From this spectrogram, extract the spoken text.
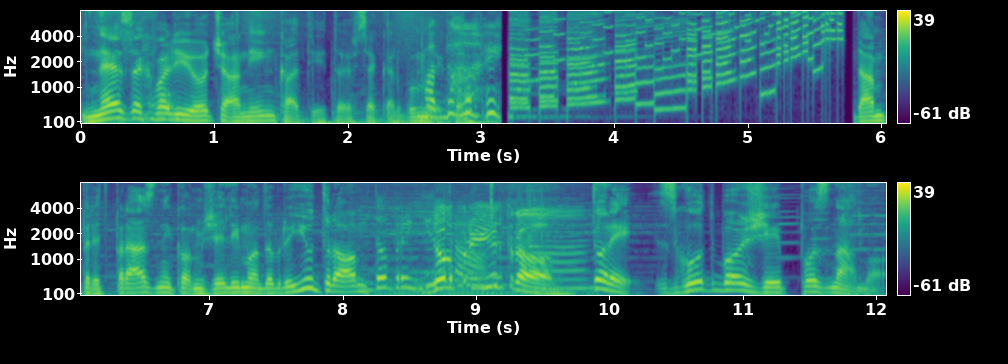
ne zahvaljujoč Ani in Kati. To je vse, kar bom rekel. Dan pred praznikom želimo dobro jutro. Dobro jutro. Dobro jutro. Torej, zgodbo že poznamo.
